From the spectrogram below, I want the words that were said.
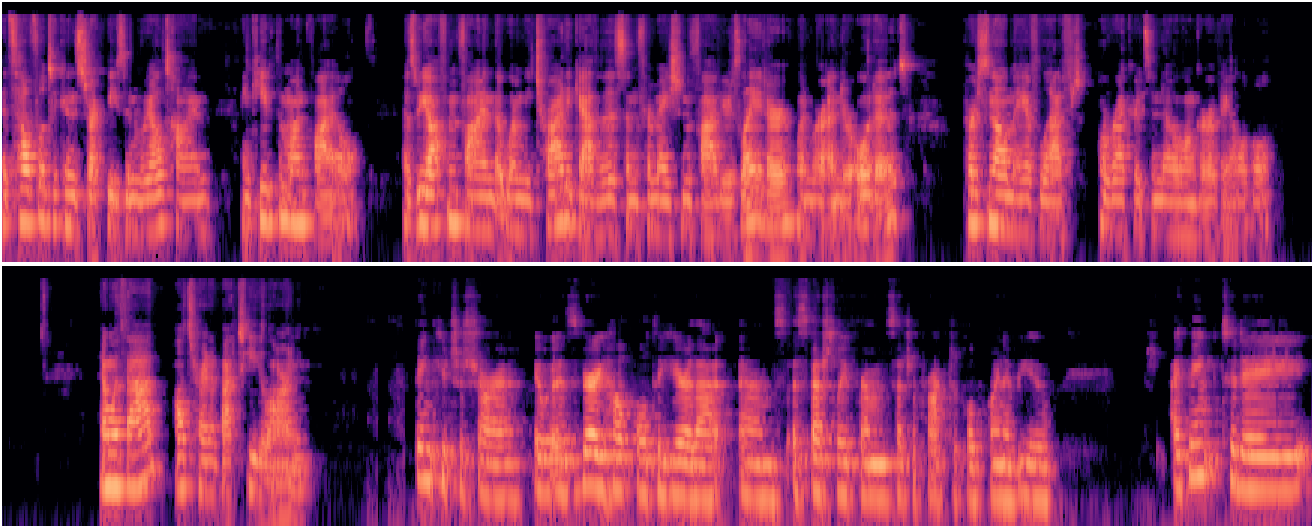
It's helpful to construct these in real time and keep them on file, as we often find that when we try to gather this information five years later, when we're under audit, personnel may have left or records are no longer available. And with that, I'll turn it back to you, Lauren. Thank you, Tashara. It was very helpful to hear that, um, especially from such a practical point of view. I think today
